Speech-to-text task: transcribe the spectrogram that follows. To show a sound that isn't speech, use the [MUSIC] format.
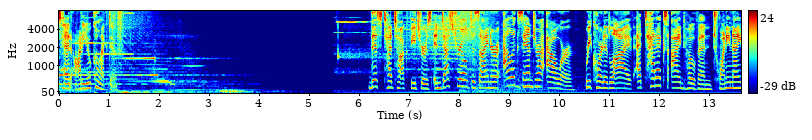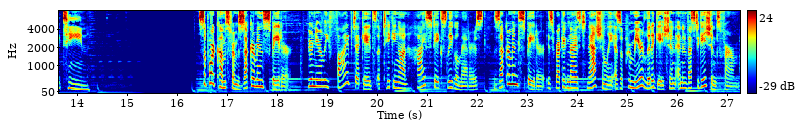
TED Audio Collective. This TED Talk features industrial designer Alexandra Auer, recorded live at TEDx Eindhoven 2019. Support comes from Zuckerman Spader. Through nearly five decades of taking on high stakes legal matters, Zuckerman Spader is recognized nationally as a premier litigation and investigations firm.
